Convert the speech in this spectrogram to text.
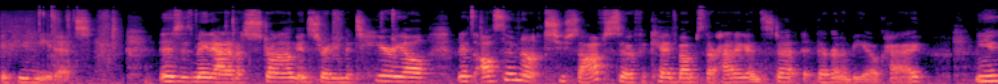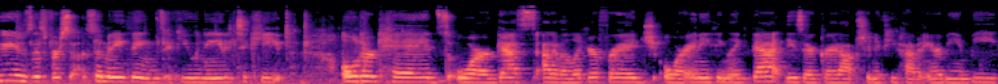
if you need it. This is made out of a strong and sturdy material, but it's also not too soft, so if a kid bumps their head against it, they're gonna be okay. You can use this for so, so many things if you need to keep older kids or guests out of a liquor fridge or anything like that. These are a great option if you have an Airbnb,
